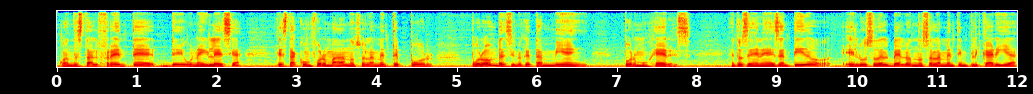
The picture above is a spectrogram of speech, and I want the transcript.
cuando está al frente de una iglesia que está conformada no solamente por, por hombres, sino que también por mujeres. Entonces, en ese sentido, el uso del velo no solamente implicaría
